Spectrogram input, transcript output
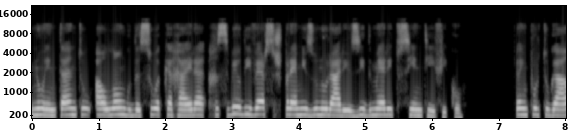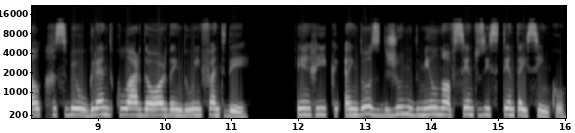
No entanto, ao longo da sua carreira, recebeu diversos prémios honorários e de mérito científico. Em Portugal, recebeu o Grande Colar da Ordem do Infante D. Henrique, em 12 de junho de 1975.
